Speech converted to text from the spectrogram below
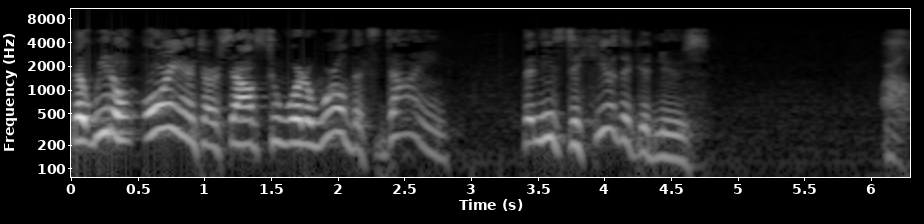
that we don't orient ourselves toward a world that's dying, that needs to hear the good news. Wow.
